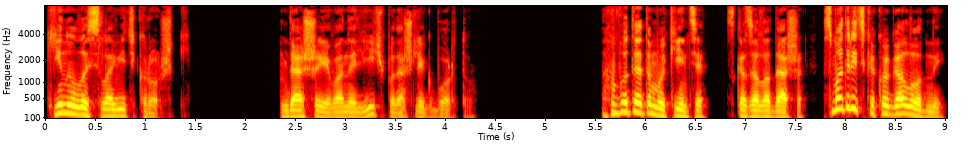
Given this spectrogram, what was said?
кинулась ловить крошки. Даша и Иван Ильич подошли к борту. — Вот этому киньте, — сказала Даша. — Смотрите, какой голодный.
